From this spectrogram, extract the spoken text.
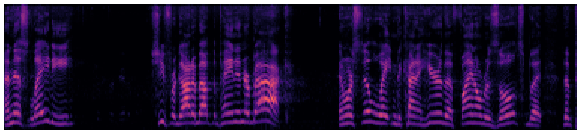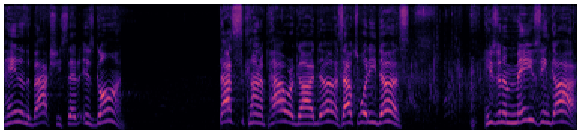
And this lady, she forgot about the pain in her back. And we're still waiting to kind of hear the final results, but the pain in the back, she said, is gone. That's the kind of power God does. That's what He does. He's an amazing God.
